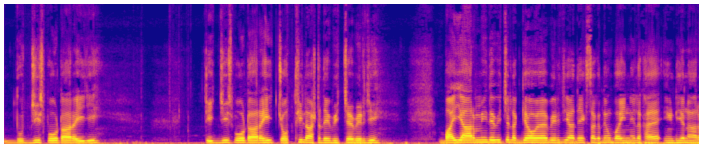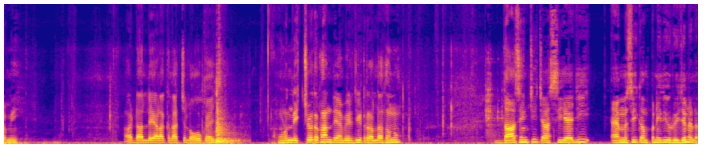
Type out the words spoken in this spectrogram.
ਦੂਜੀ ਸਪੋਰਟ ਆ ਰਹੀ ਜੀ। ਤੀਜੀ ਸਪੋਰਟ ਆ ਰਹੀ, ਚੌਥੀ ਲਾਸਟ ਦੇ ਵਿੱਚ ਹੈ ਵੀਰ ਜੀ। ਬਾਈ ਆਰਮੀ ਦੇ ਵਿੱਚ ਲੱਗਿਆ ਹੋਇਆ ਵੀਰ ਜੀ ਆ ਦੇਖ ਸਕਦੇ ਹੋ, ਬਾਈ ਨੇ ਲਿਖਾਇਆ ਇੰਡੀਅਨ ਆਰਮੀ। ਆ ਡਾਲੇ ਵਾਲਾ ਕਲੱਚ ਲੋਕ ਹੈ ਜੀ। ਹੁਣ ਨੀਚੋਂ ਦਿਖਾਉਂਦੇ ਆ ਵੀਰ ਜੀ ਟਰਾਲਾ ਤੁਹਾਨੂੰ। 10 ਇੰਚੀ ਚਾਸੀ ਹੈ ਜੀ ਐਮਸੀ ਕੰਪਨੀ ਦੀ ਓਰੀਜਨਲ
